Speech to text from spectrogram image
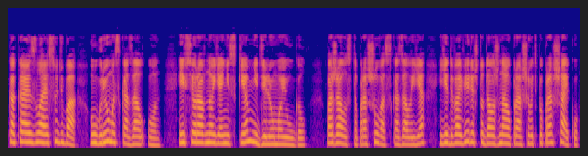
«Какая злая судьба!» — угрюмо сказал он. «И все равно я ни с кем не делю мой угол. «Пожалуйста, прошу вас», — сказала я, едва веря, что должна упрашивать попрошайку.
